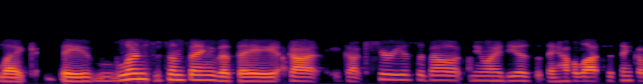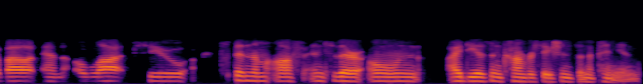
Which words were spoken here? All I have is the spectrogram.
like they learned something that they got got curious about new ideas that they have a lot to think about and a lot to spin them off into their own ideas and conversations and opinions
